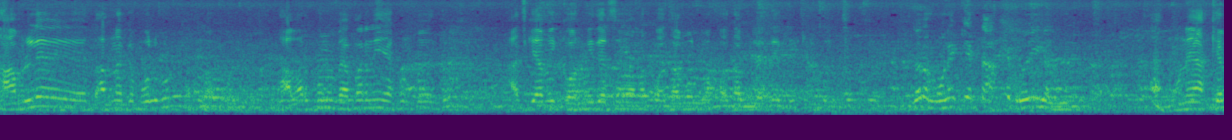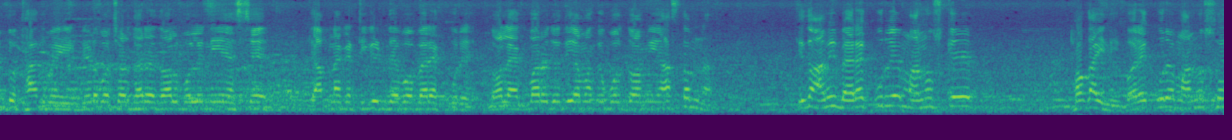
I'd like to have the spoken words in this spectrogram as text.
ভাবলে আপনাকে বলব, ভাবার কোনো ব্যাপার নেই এখন পর্যন্ত। আজকে আমি কর্মীদের সঙ্গে আমার কথা বলব, কথা বলে দেখি দাদা মনে কি একটা আক্ষেপ রয়ে গেল মনে আক্ষেপ তো থাকবেই। দেড় বছর ধরে দল বলে নিয়ে এসছে যে আপনাকে টিকিট দেবো ব্যারাকপুরে। দল একবারও যদি আমাকে বলতো আমি আসতাম না। কিন্তু আমি ব্যারাকপুরে মানুষকে ঠকাইনি। ব্যারাকপুরে মানুষে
